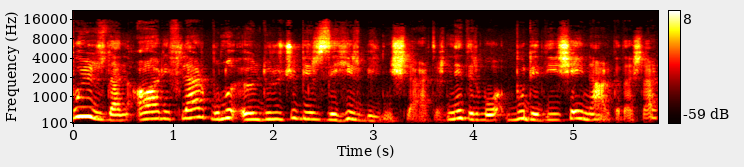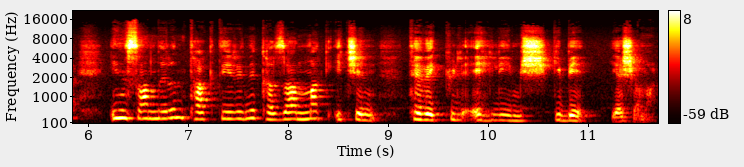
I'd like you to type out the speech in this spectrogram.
Bu yüzden arifler bunu öldürücü bir zehir bilmişlerdir. Nedir bu? Bu dediği şey ne arkadaşlar? İnsanların takdirini kazanmak için tevekkül ehliymiş gibi yaşamak.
